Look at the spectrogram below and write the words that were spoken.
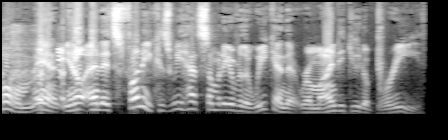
oh man, you know, and it's funny because we had somebody over the weekend that reminded you to breathe.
